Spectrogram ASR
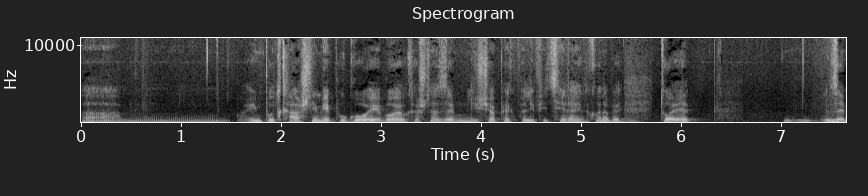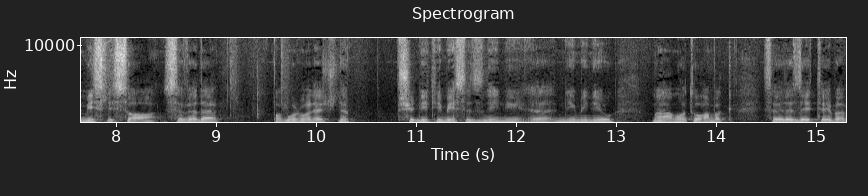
um, in pod kakšnimi pogoji bojo kakšna zemljišča prekvalificirana in tako naprej. To je zamisli so, seveda, pa moramo reči, da še niti mesec dni ni, eh, ni minil, imamo to, ampak seveda zdaj treba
